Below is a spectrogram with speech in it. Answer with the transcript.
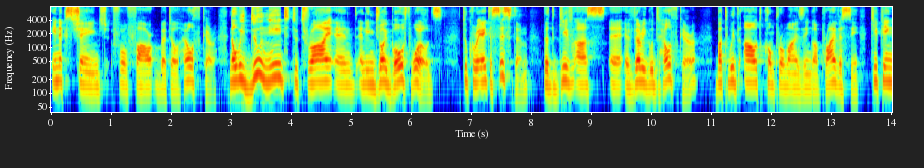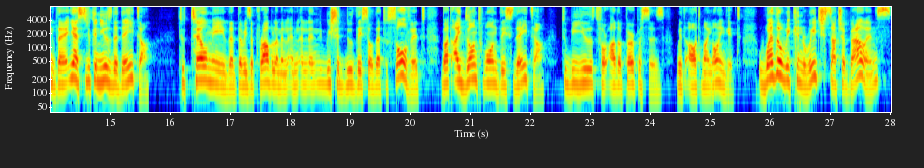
in exchange for far better healthcare. Now, we do need to try and, and enjoy both worlds to create a system that gives us a, a very good healthcare, but without compromising our privacy, keeping the, yes, you can use the data to tell me that there is a problem and, and, and we should do this or that to solve it, but I don't want this data to be used for other purposes without my knowing it. Whether we can reach such a balance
